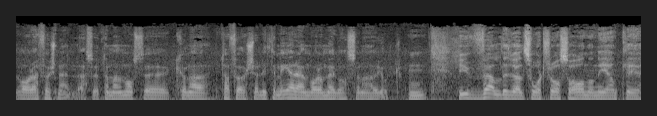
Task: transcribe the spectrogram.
vara för snäll. Alltså, utan man måste kunna ta för sig lite mer än vad de här gossarna har gjort. Mm. Det är väldigt, väldigt svårt för oss att ha någon egentlig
